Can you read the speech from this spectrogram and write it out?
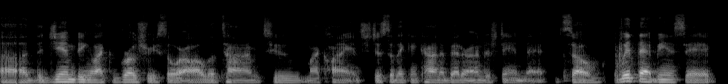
uh, the gym being like a grocery store all the time to my clients, just so they can kind of better understand that. So, with that being said,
